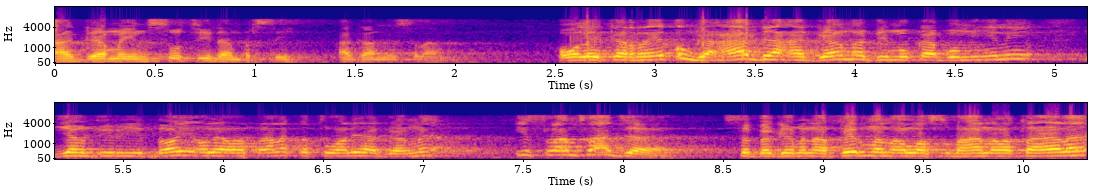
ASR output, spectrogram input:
agama yang suci dan bersih, agama Islam. Oleh karena itu enggak ada agama di muka bumi ini yang diridhoi oleh Allah Taala kecuali agama Islam saja. Sebagaimana firman Allah Subhanahu wa taala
